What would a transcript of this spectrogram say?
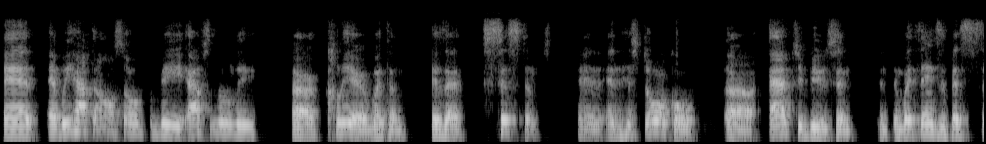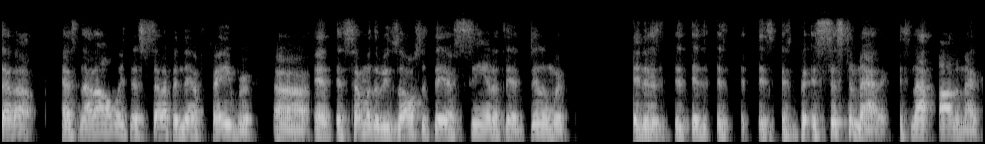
and and we have to also be absolutely uh, clear with them is that systems and, and historical uh, attributes and, and the way things have been set up has not always been set up in their favor uh, and, and some of the results that they are seeing that they're dealing with, it is it, it, it, it's, it's, it's systematic. It's not automatic.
